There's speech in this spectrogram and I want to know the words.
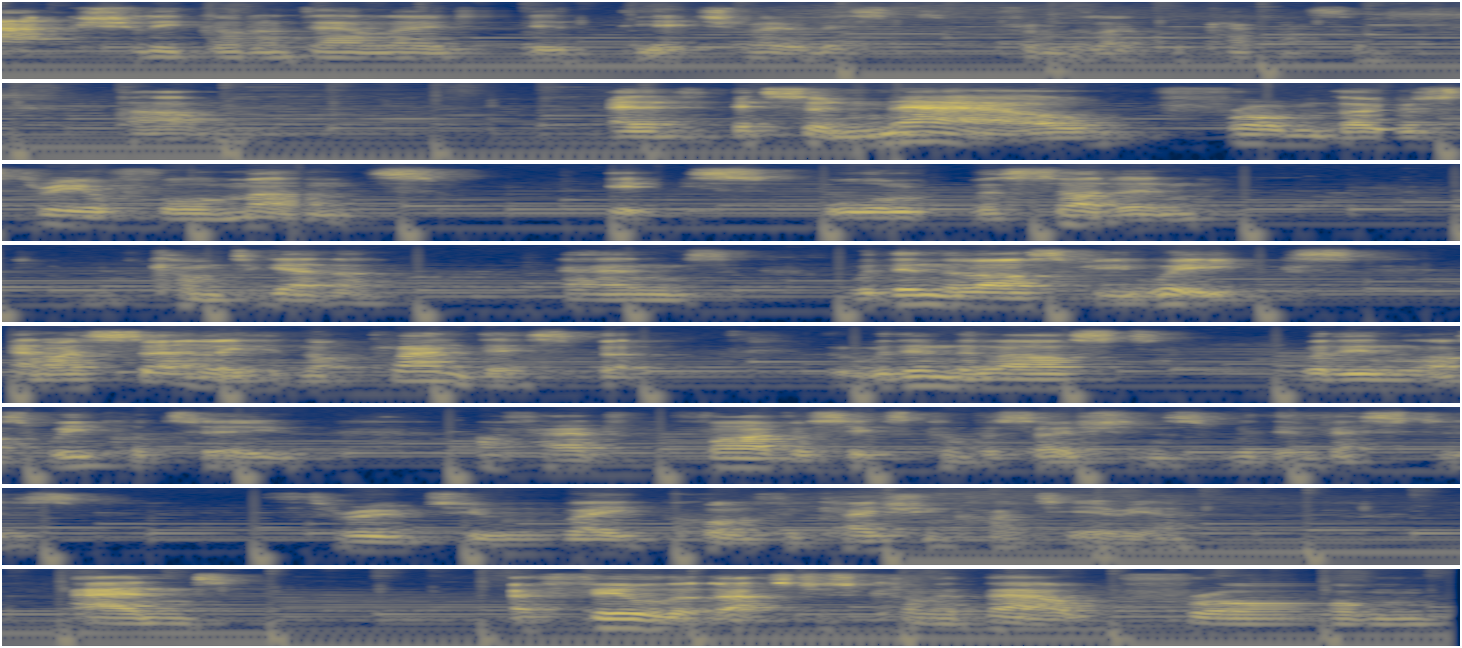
actually gone and downloaded the, the HMO list from the local council. Um, and, and so now, from those three or four months, it's all of a sudden come together. And within the last few weeks, and I certainly had not planned this, but, but within the last within the last week or two, I've had five or six conversations with investors through to a qualification criteria. And I feel that that's just come about from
